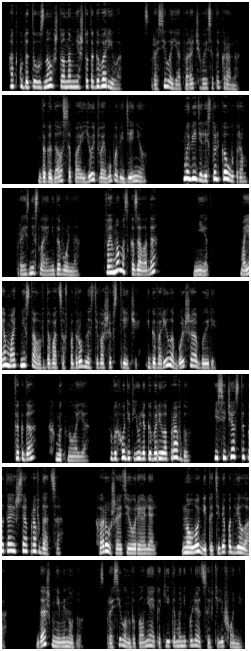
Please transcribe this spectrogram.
«Откуда ты узнал, что она мне что-то говорила?» — спросила я, отворачиваясь от экрана. Догадался по ее и твоему поведению. Мы виделись только утром, произнесла я недовольно. Твоя мама сказала, да? Нет. Моя мать не стала вдаваться в подробности вашей встречи и говорила больше об Ире. Тогда, хмыкнула я, выходит, Юля говорила правду, и сейчас ты пытаешься оправдаться. Хорошая теория, Ляль. Но логика тебя подвела. Дашь мне минуту? Спросил он, выполняя какие-то манипуляции в телефоне.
